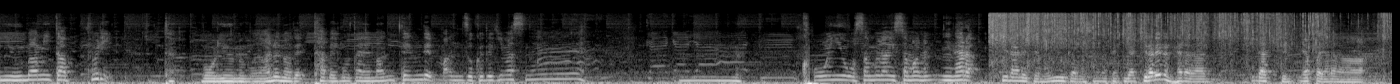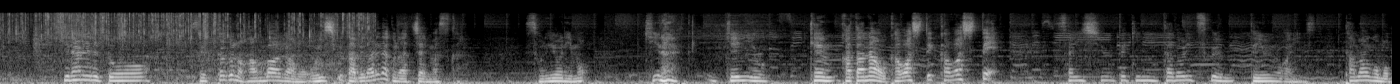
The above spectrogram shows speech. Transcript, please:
にうまみたっぷり。ボリュームもあるので食べ応え満点で満足できますね。うーん。こういうお侍様になら切られてもいいかもしれません。いや切られるの嫌だな。だってやっぱ嫌だな。切られるとせっかくのハンバーガーも美味しく食べられなくなっちゃいますから。それよりも切ら剣を剣刀をかわしてかわして最終的にたどり着くっていうのがいいです。卵も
